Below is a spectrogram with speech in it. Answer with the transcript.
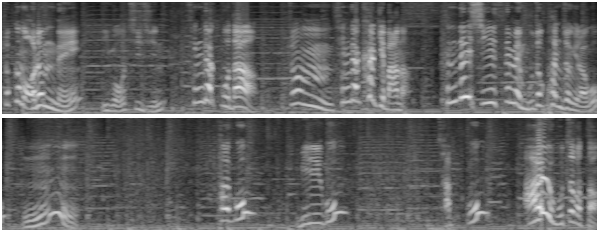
조금 어렵네. 이거 지진. 생각보다 좀 생각할 게 많아. 흔들 C 쓰면 무적 판정이라고? 오. 하고 밀고 잡고 아유 못 잡았다.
